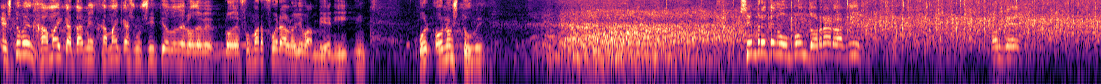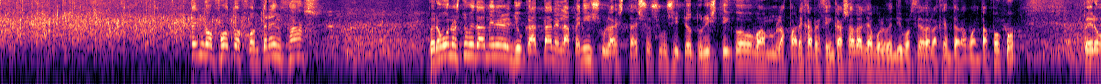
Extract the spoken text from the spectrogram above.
Estuve en Jamaica también. Jamaica es un sitio donde lo de, fumar fuera lo llevan bien. Y, o no estuve. Siempre tengo un punto raro aquí. Porque tengo fotos con trenzas. Pero bueno, estuve también en el Yucatán, en la península esta. Eso es un sitio turístico, van las parejas recién casadas, ya vuelven divorciadas, la gente ahora aguanta poco. Pero,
